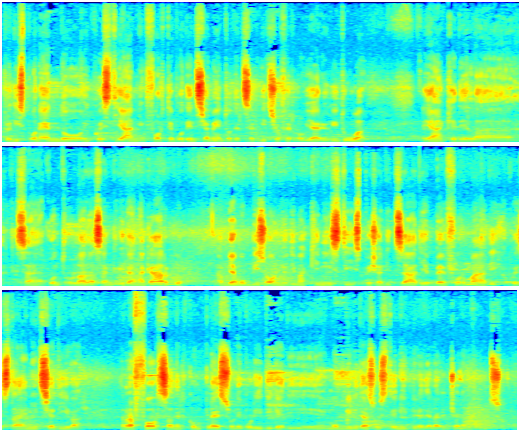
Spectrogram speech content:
predisponendo in questi anni un forte potenziamento del servizio ferroviario di Tua e anche della controllata Sangritana Cargo. Abbiamo bisogno di macchinisti specializzati e ben formati, questa iniziativa rafforza nel complesso le politiche di mobilità sostenibile della Regione Abruzzo.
